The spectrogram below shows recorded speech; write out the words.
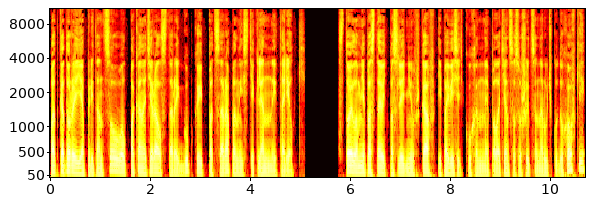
под которые я пританцовывал, пока натирал старой губкой поцарапанные стеклянные тарелки. Стоило мне поставить последнюю в шкаф и повесить кухонное полотенце сушиться на ручку духовки,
